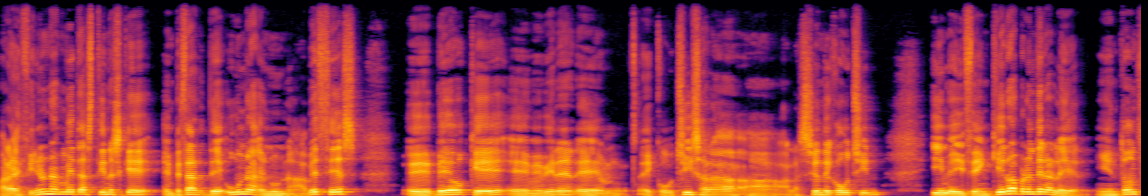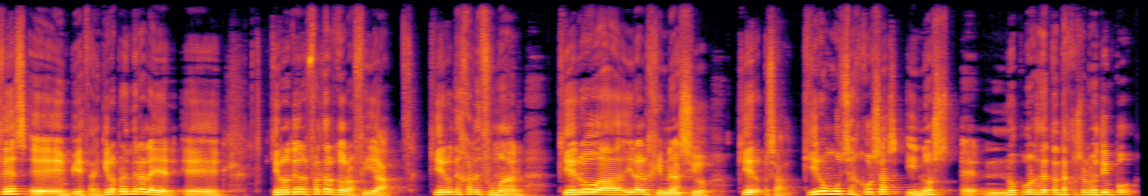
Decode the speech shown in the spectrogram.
Para definir unas metas tienes que empezar de una en una. A veces eh, veo que eh, me vienen eh, eh coaches a la, a la, sesión de coaching y me dicen, quiero aprender a leer. Y entonces empiezan, quiero aprender a leer, quiero no tener falta de ortografía, quiero dejar de fumar, quiero ah, ir al gimnasio, quiero, o sea, quiero muchas cosas y no, eh, no podemos hacer tantas cosas al mismo tiempo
